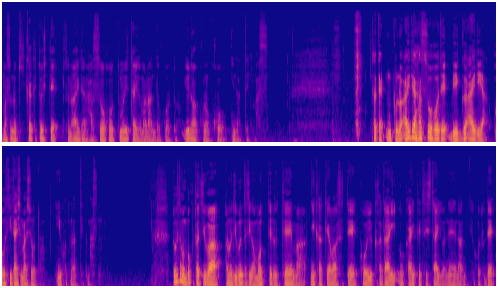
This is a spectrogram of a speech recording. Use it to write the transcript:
まあ、そのきっかけとしてそのアイデアの発想法ってもの自体を学んでおこうというのがこの項になってきます。さてこのアイデア発想法でビッグアイデアを引き出しましょうということになってきます。どうしても僕たちはあの自分たちが持ってるテーマに掛け合わせてこういう課題を解決したいよねなんていうことで、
